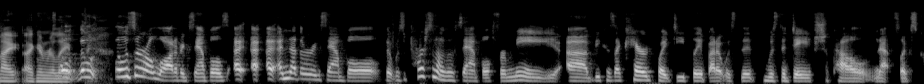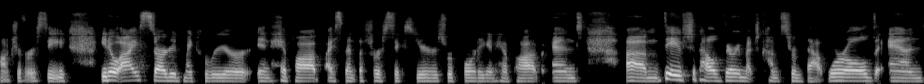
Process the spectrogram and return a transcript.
I, I can relate. Well, those are a lot of examples. I, I, another example that was a personal example for me uh, because I cared quite deeply about it was the was the Dave Chappelle Netflix controversy. You know, I started my career in hip hop. I spent the first six years reporting in hip hop, and um, Dave Chappelle very much comes from that world. And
